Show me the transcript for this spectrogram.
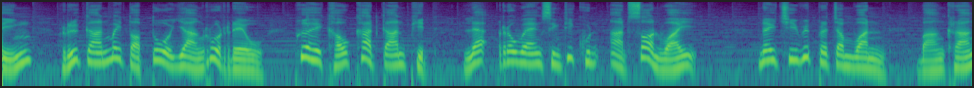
สิง หรือการไม่ตอบโต้อย่างรวดเร็ว เพื่อให้เขาคาดการณ์ผิด และระแวงสิ่งที่คุณอาจซ่อนไว้ ในชีวิตประจำวัน บางครั้ง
